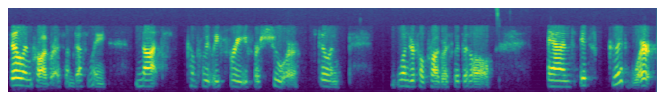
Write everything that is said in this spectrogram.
still in progress. I'm definitely not completely free for sure. Still in wonderful progress with it all. And it's good work.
